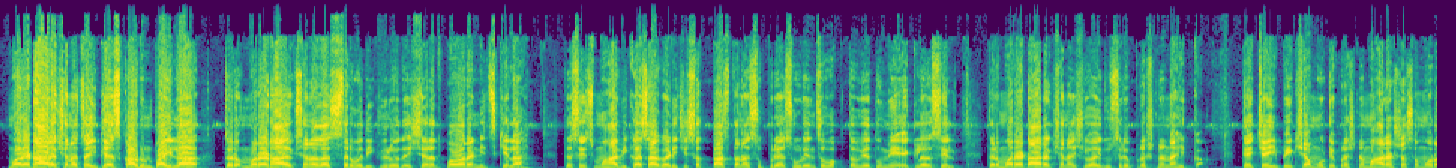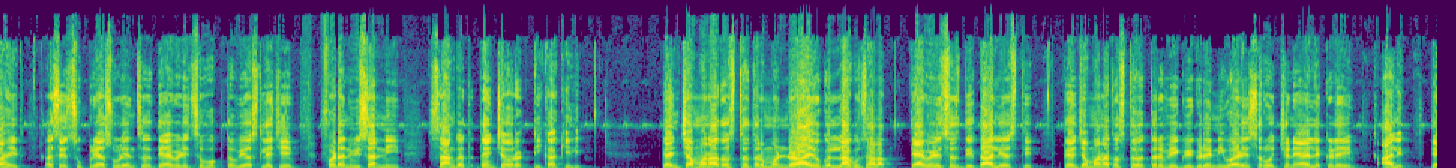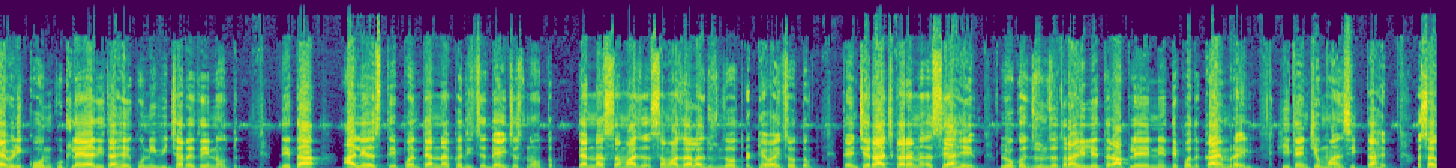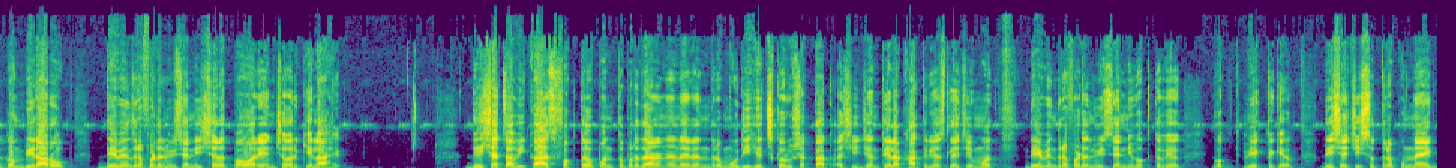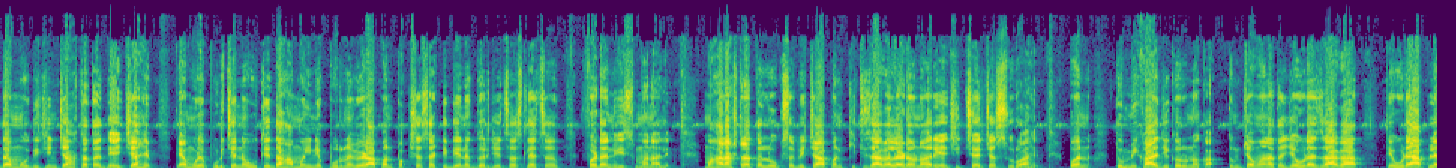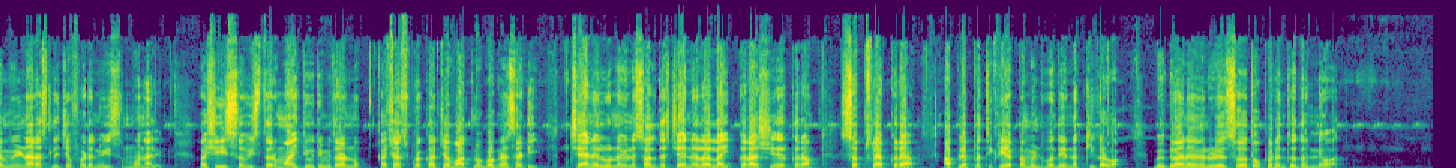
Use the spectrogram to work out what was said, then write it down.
मराठा आरक्षणाचा इतिहास काढून पाहिला तर मराठा आरक्षणाला सर्वाधिक विरोध शरद पवारांनीच केला आहे. तसेच महाविकास आघाडीची सत्ता असताना सुप्रिया सुळेंचं वक्तव्य तुम्ही ऐकलं असेल तर मराठा आरक्षणाशिवाय दुसरे प्रश्न नाहीत का? त्याच्याही पेक्षा मोठे प्रश्न महाराष्ट्रासमोर आहेत असे सुप्रिया सुळेंचं त्यावेळेचं वक्तव्य असल्याचे फडणवीसांनी सांगत त्यांच्यावर टीका केली. त्यांच्या मनात असतं तर मंडळ आयोग लागू झाला त्यावेळेसच देता आले असते. त्यांच्या मनात असतं तर वेगवेगळे निवाडे सर्वोच्च न्यायालयाकडे आले. त्यावेळी कोण कुठल्या यादीत आहे कोणी विचारतही नव्हतं. देता आले असते पण त्यांना कधीच द्यायचंच नव्हतं. त्यांना समाज समाजाला झुंजवत ठेवायचं होतं. त्यांचे राजकारण असे आहे लोक झुंजत राहिले तर आपले नेतेपद कायम राहील. ही त्यांची मानसिकता आहे. असा गंभीर आरोप देवेंद्र फडणवीस यांनी शरद पवार यांच्यावर केला आहे. देशाचा विकास फक्त पंतप्रधान नरेंद्र मोदी हेच करू शकतात अशी जनतेला खात्री असल्याचे मत देवेंद्र फडणवीस यांनी वक्तव्य वक्त व्यक्त केलं. देशाची सत्र पुन्हा एकदा मोदीजींच्या हातात द्यायची आहे. त्यामुळे पुढचे नऊ ते दहा महिने पूर्ण वेळ आपण पक्षासाठी देणं गरजेचं असल्याचं फडणवीस म्हणाले. महाराष्ट्रात लोकसभेच्या आपण किती जागा लढवणार याची चर्चा सुरू आहे. पण तुम्ही काळजी करू नका. तुमच्या मनात जेवढ्या जागा तेवढ्या आपल्या मिळणार असल्याचे फडणवीस म्हणाले. अशी ही सविस्तर माहिती होती मित्रांनो. अशाच प्रकारच्या बातम्या बघण्यासाठी चॅनलवर नवीन असाल तर चॅनलला लाईक करा शेअर करा सबस्क्राईब करा. आपल्या प्रतिक्रिया कमेंटमध्ये नक्की कळवा. भेटूया नवीन व्हिडिओसह तोपर्यंत धन्यवाद.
